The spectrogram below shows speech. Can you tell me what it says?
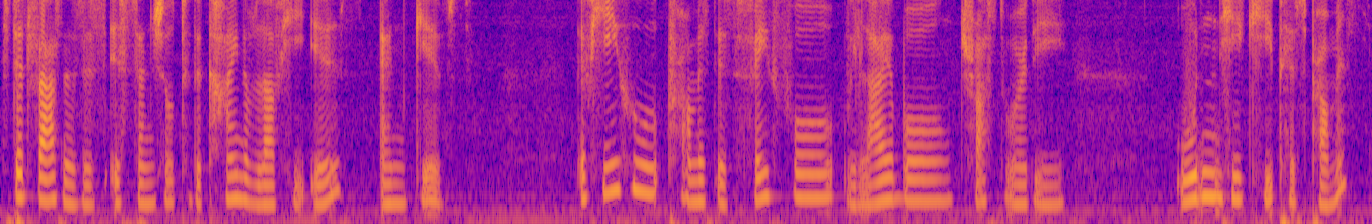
Steadfastness is essential to the kind of love He is and gives. If He who promised is faithful, reliable, trustworthy, wouldn't He keep His promise?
